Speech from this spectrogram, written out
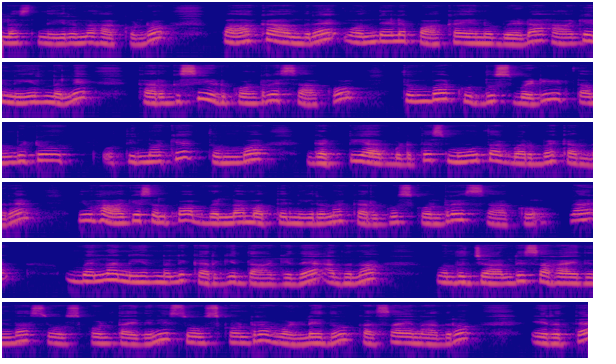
ಗ್ಲಾಸ್ ನೀರನ್ನು ಹಾಕ್ಕೊಂಡು. ಪಾಕ ಅಂದರೆ ಒಂದೇಳೆ ಪಾಕ ಏನು ಬೇಡ. ಹಾಗೆ ನೀರಿನಲ್ಲಿ ಕರಗಿಸಿ ಇಡ್ಕೊಂಡ್ರೆ ಸಾಕು. ತುಂಬ ಕುದಿಸ್ಬೇಡಿ. ತಂಬಿಟ್ಟು ತಿನ್ನೋಕ್ಕೆ ತುಂಬ ಗಟ್ಟಿ ಆಗಿಬಿಡುತ್ತೆ. ಸ್ಮೂತಾಗಿ ಬರಬೇಕಂದ್ರೆ ನೀವು ಹಾಗೆ ಸ್ವಲ್ಪ ಬೆಲ್ಲ ಮತ್ತು ನೀರನ್ನು ಕರಗಿಸ್ಕೊಂಡ್ರೆ ಸಾಕು. ಬೆಲ್ಲ ನೀರಿನಲ್ಲಿ ಕರಗಿದ್ದಾಗಿದೆ. ಅದನ್ನು ಒಂದು ಜಾಲರಿ ಸಹಾಯದಿಂದ ಸೋಸ್ಕೊಳ್ತಾ ಇದ್ದೀನಿ. ಸೋಸ್ಕೊಂಡ್ರೆ ಒಳ್ಳೆಯದು ಕಸ ಏನಾದರೂ ಇರುತ್ತೆ.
